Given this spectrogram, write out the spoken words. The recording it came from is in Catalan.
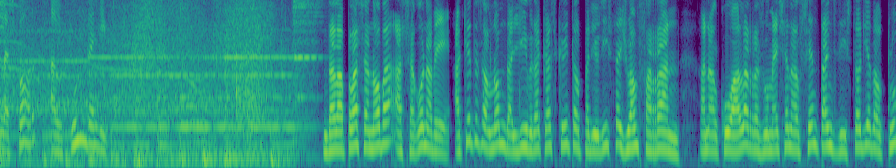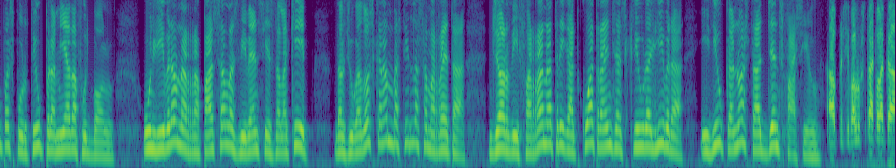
L'esport, al punt de llibre. De la plaça Nova a segona B. Aquest és el nom del llibre que ha escrit el periodista Joan Ferran, en el qual es resumeixen els 100 anys d'història del Club Esportiu Premià de Futbol. Un llibre on es repassen les vivències de l'equip, dels jugadors que n'han vestit la samarreta. Jordi Ferran ha trigat 4 anys a escriure el llibre i diu que no ha estat gens fàcil. El principal obstacle que,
